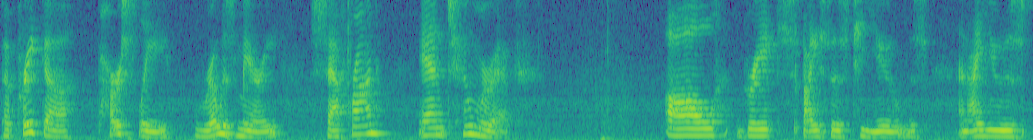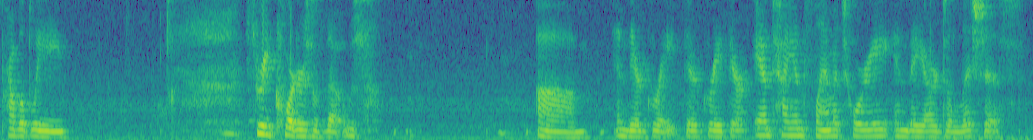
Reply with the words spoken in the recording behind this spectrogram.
paprika, parsley, rosemary, saffron, and turmeric. All great spices to use, and I use probably three quarters of those. Um, and they're great. They're great. They're anti inflammatory and they are delicious.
